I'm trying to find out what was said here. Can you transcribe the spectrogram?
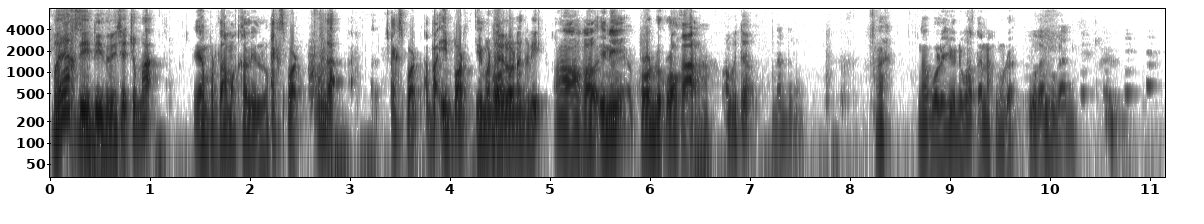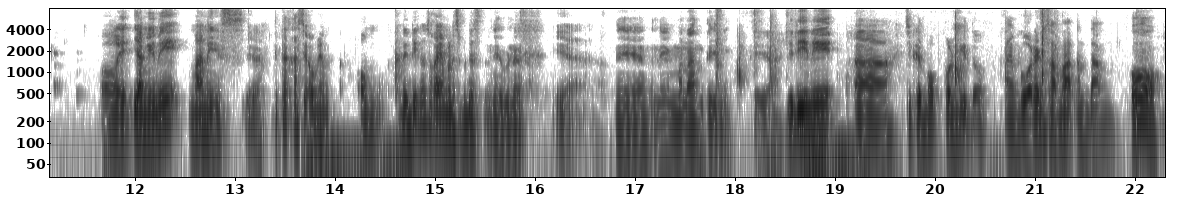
Banyak sih di Indonesia cuma Yang pertama kali lu. ekspor, oh, enggak ekspor apa import, import Import. dari luar negeri. Oh, kalau ini produk lokal. Nah, om itu bentar, bentar. Hah? Nggak boleh jadi buat anak muda. bukan bukan. Oh, yang ini manis ya. Kita kasih om yang om Deddy kan suka yang pedes-pedes. Iya benar. Iya. Nih ya, ini menanti nih. Iya. Jadi ini eh, chicken popcorn gitu, ayam goreng sama kentang. Oh,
